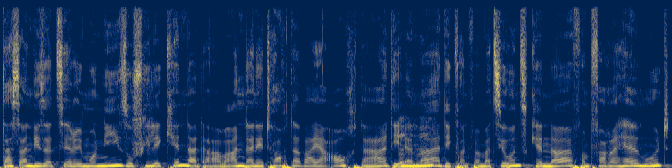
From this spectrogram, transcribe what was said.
dass an dieser Zeremonie so viele Kinder da waren. Deine Tochter war ja auch da, die Emma, die Konfirmationskinder vom Pfarrer Helmut.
